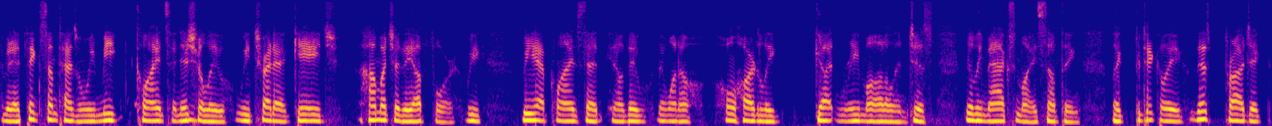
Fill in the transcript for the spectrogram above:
I mean, I think sometimes when we meet clients initially, we try to gauge how much are they up for. We we have clients that you know they they want to wholeheartedly gut and remodel and just really maximize something. Like particularly this project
